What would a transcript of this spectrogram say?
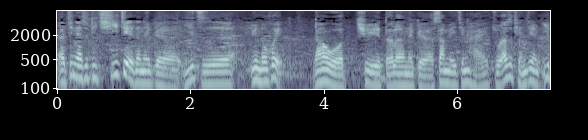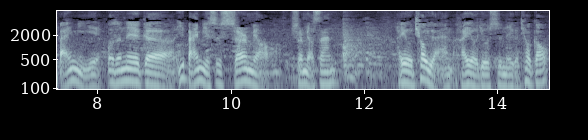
呃，今年是第七届的那个移植运动会，然后我去得了那个三枚金牌，主要是田径一百米，我的那个一百米是十二秒十二秒三，还有跳远，还有就是那个跳高。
